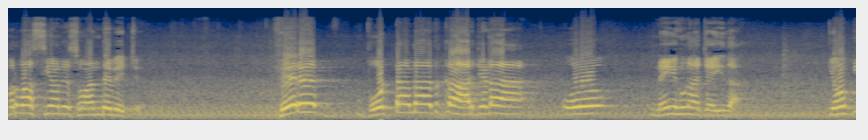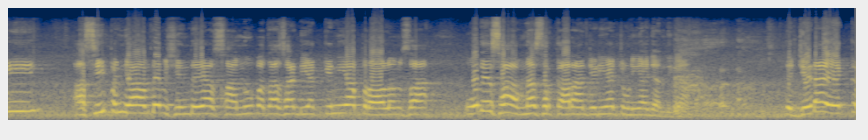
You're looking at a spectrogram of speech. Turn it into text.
ਪ੍ਰਵਾਸੀਆਂ ਦੇ ਸੰਬੰਧ ਦੇ ਵਿੱਚ। ਫਿਰ ਵੋਟਾਂ ਦਾ ਅਧਿਕਾਰ ਜਿਹੜਾ, ਉਹ ਨਹੀਂ ਹੋਣਾ ਚਾਹੀਦਾ। ਕਿਉਂਕਿ ਅਸੀਂ ਪੰਜਾਬ ਦੇ ਵਸਿੰਦੇ ਆ, ਸਾਨੂੰ ਪਤਾ ਸਾਡੀਆਂ ਕਿੰਨੀਆਂ ਪ੍ਰੋਬਲਮਸ ਆ, ਉਹਦੇ ਹਿਸਾਬ ਨਾਲ ਸਰਕਾਰਾਂ ਜਿਹੜੀਆਂ ਚੁਣੀਆਂ ਜਾਂਦੀਆਂ। ਤੇ ਜਿਹੜਾ ਇੱਕ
